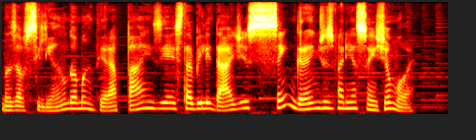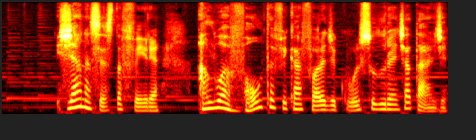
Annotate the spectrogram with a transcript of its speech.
nos auxiliando a manter a paz e a estabilidade sem grandes variações de humor. Já na sexta-feira, a lua volta a ficar fora de curso durante a tarde,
